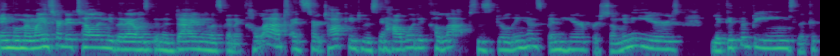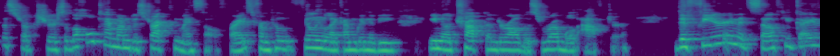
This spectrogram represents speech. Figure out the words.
and when my mind started telling me that I was going to die and it was going to collapse, I'd start talking to it and say, How would it collapse? This building has been here for so many years. Look at the beams, look at the structure. So the whole time I'm distracting myself, right? From feeling like I'm going to be, you know, trapped under all this rubble after. The fear in itself, you guys,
